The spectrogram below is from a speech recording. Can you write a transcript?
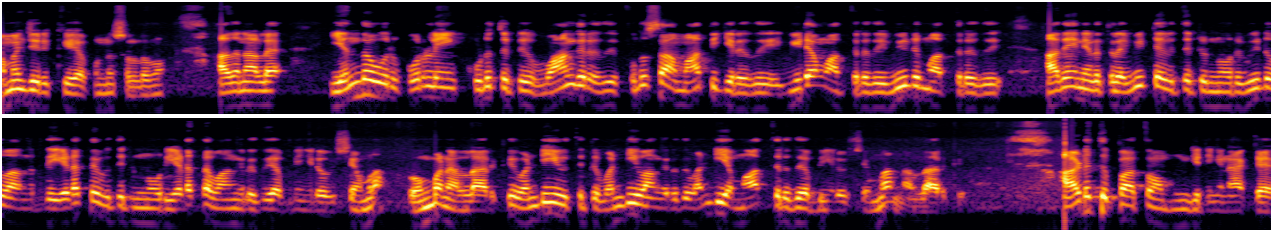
அமைஞ்சிருக்கு அப்படின்னு சொல்லுவோம் அதனால் எந்த ஒரு பொருளையும் கொடுத்துட்டு வாங்குறது புதுசாக மாற்றிக்கிறது வீடை மாற்றுறது வீடு மாற்றுறது அதே நேரத்தில் வீட்டை வித்துட்டு இன்னொரு வீடு வாங்குறது இடத்த வித்துட்டு இன்னொரு இடத்த வாங்குறது அப்படிங்கிற விஷயம்லாம் ரொம்ப நல்லா இருக்கு. வண்டியை வித்துட்டு வண்டி வாங்குறது வண்டியை மாத்துறது அப்படிங்கிற விஷயம்லாம் நல்லா இருக்கு. அடுத்து பார்த்தோம் அப்படின்னு கேட்டிங்கனாக்க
